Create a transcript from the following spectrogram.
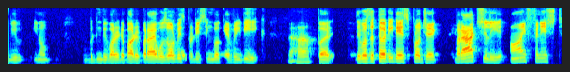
be you know wouldn't be worried about it. But i was always producing work every week. Uh-huh. but there was a 30 days project but actually i finished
